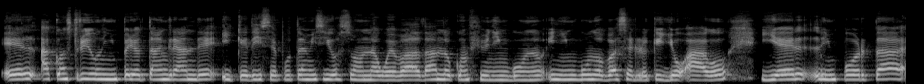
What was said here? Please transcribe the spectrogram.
él ha construido un imperio tan grande y que dice, puta, mis hijos son una huevada, no confío en ninguno y ninguno va a hacer lo que yo hago y él le importa,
